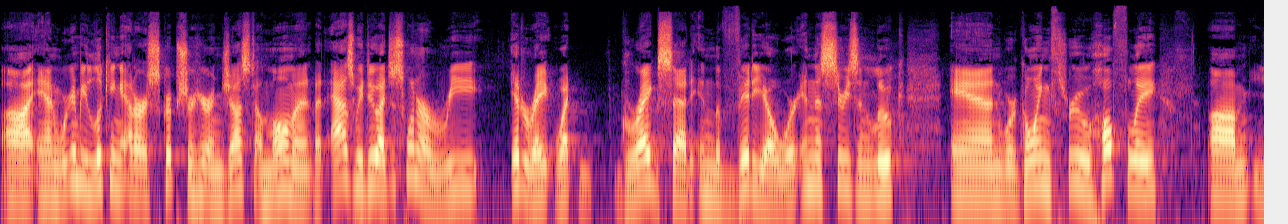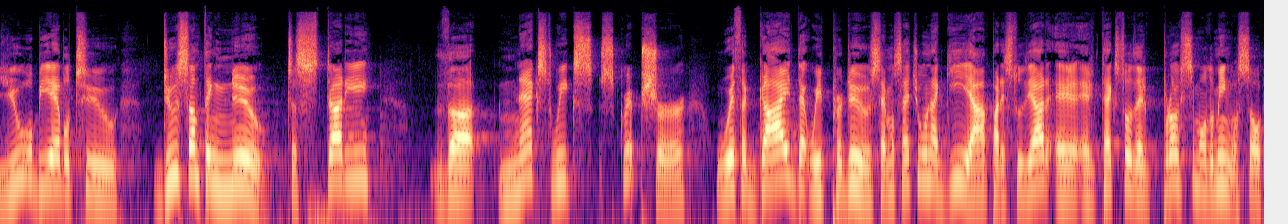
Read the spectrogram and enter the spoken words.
Uh, and we're going to be looking at our scripture here in just a moment. But as we do, I just want to reiterate what Greg said in the video. We're in this series in Luke and we're going through, hopefully, um, you will be able to do something new, to study the next week's scripture with a guide that we produced. Hemos hecho una guía para estudiar el, el texto del próximo domingo. So,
